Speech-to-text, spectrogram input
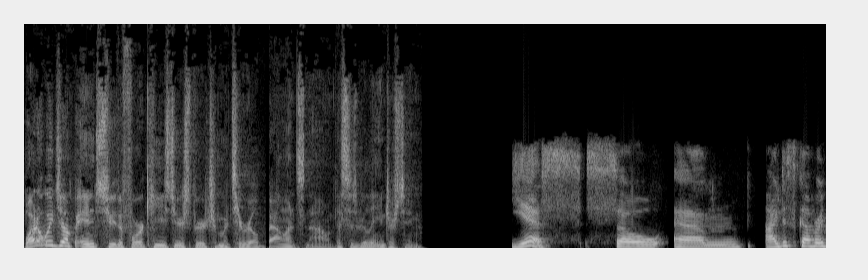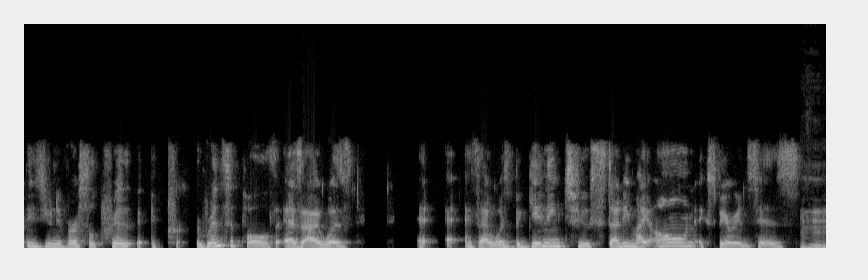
Why don't we jump into the four keys to your spiritual material balance now? This is really interesting. Yes. So um, I discovered these universal pr- pr- principles as I was as I was beginning to study my own experiences, mm-hmm.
